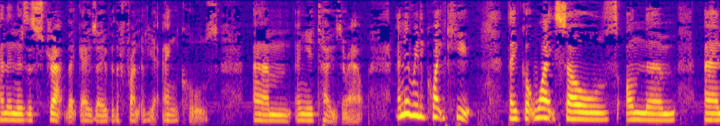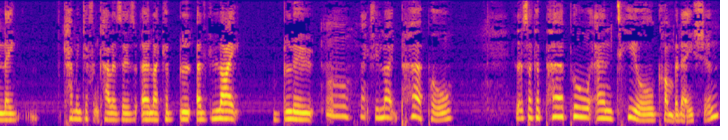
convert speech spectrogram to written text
and then there's a strap that goes over the front of your ankles um, and your toes are out. And they're really quite cute. They've got white soles on them, and they come in different colours. There's uh, like a, a light blue, oh, actually light purple. It looks like a purple and teal combination.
